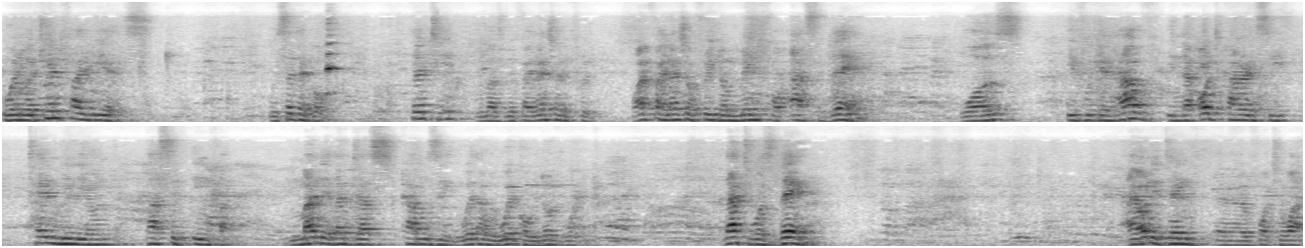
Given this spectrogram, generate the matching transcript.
when we're 25 years, we set a goal. 30, we must be financially free. What financial freedom meant for us then was if we can have in the odd currency 10 million passive income, money that just comes in, whether we work or we don't work. That was then. I only turned uh, 41,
